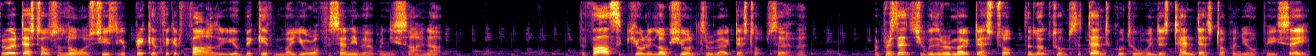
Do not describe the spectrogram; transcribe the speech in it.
Remote desktops are launched using a pre-configured file that you'll be given by your Office Anywhere when you sign up. The file securely logs you onto the remote desktop server and presents you with a remote desktop that looks almost identical to a Windows 10 desktop on your PC,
